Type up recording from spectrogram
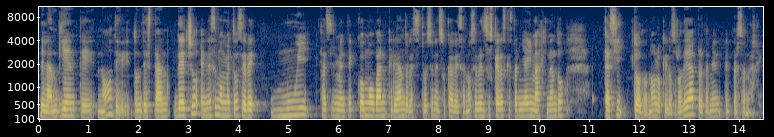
del ambiente, ¿no? De dónde están. De hecho, en ese momento se ve muy fácilmente cómo van creando la situación en su cabeza, ¿no? Se ven sus caras que están ya imaginando casi todo, ¿no? Lo que los rodea, pero también el personaje.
